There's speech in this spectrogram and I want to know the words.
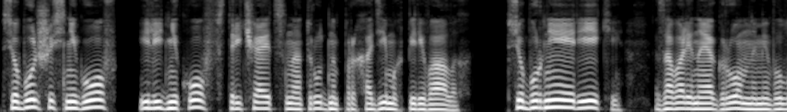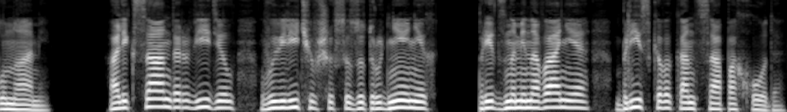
все больше снегов и ледников встречается на труднопроходимых перевалах, все бурнее реки, заваленные огромными валунами. Александр видел в увеличившихся затруднениях предзнаменование близкого конца похода.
